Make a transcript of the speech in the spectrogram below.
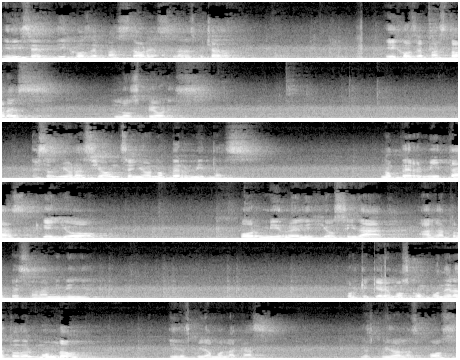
y dicen hijos de pastores, ¿lo han escuchado? Hijos de pastores, los peores. Esa es mi oración, Señor, no permitas. No permitas que yo, por mi religiosidad, haga tropezar a mi niña. Porque queremos componer a todo el mundo y descuidamos la casa, descuido a la esposa,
